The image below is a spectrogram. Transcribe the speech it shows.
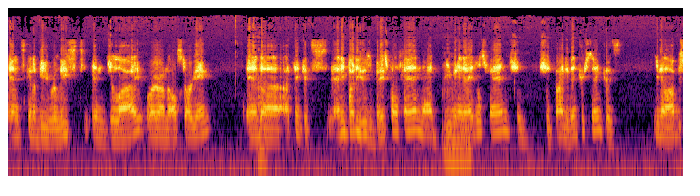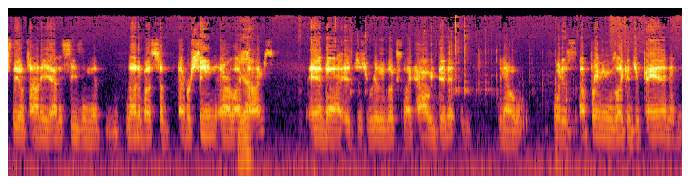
and it's going to be released in July, right around the All Star game. And uh, I think it's anybody who's a baseball fan, not even an Angels fan, should should find it interesting because you know obviously Ohtani had a season that none of us have ever seen in our lifetimes, yeah. and uh, it just really looks like how he did it, and you know what his upbringing was like in Japan, and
